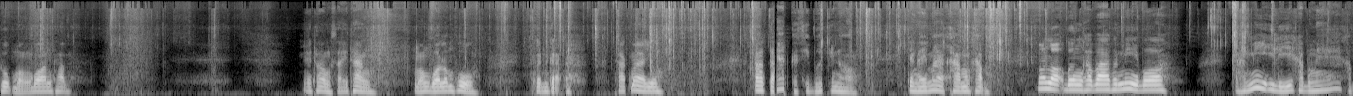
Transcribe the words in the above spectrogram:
ทุกๆหมองบอลครับแม่ท่องใสทางหมองบัวลมพูเพิ่นกะทักมาอยู่เอาแตดกะสิเบิดพี่น้องจังไรมากคำครับมาเลาะเบิงครับว่าเพิ่นมีบอกามีอีหลีครับบงแน่ครับ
